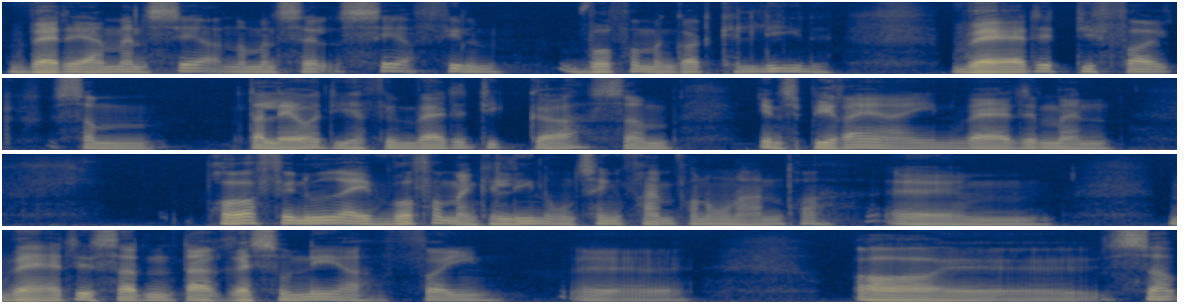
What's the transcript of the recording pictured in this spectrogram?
hvad det er, man ser, når man selv ser film. Hvorfor man godt kan lide det. Hvad er det, de folk, som der laver de her film, hvad er det, de gør, som inspirerer en? Hvad er det, man prøver at finde ud af, hvorfor man kan lide nogle ting frem for nogle andre. Øhm, hvad er det sådan, der resonerer for en? Øh, og øh, så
